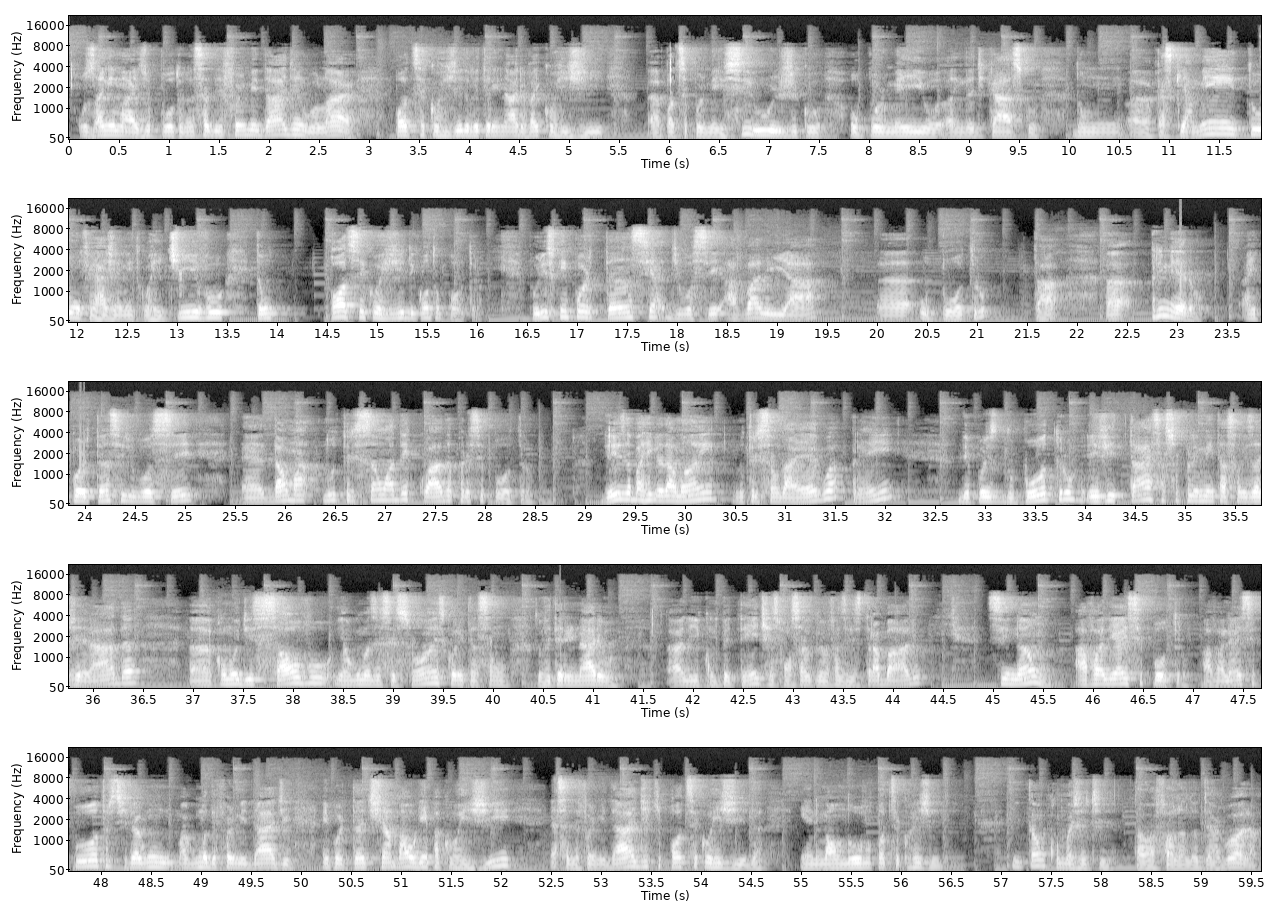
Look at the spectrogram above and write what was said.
os animais, o potro, nessa deformidade angular, pode ser corrigido, o veterinário vai corrigir, uh, pode ser por meio cirúrgico ou por meio ainda de casco de um uh, casqueamento, um ferrageamento corretivo. Então, pode ser corrigido enquanto potro. Por isso que a importância de você avaliar uh, o potro, tá? primeiro, a importância de você eh, dar uma nutrição adequada para esse potro desde a barriga da mãe, nutrição da égua, prenhe, depois do potro, evitar essa suplementação exagerada, uh, como eu disse, salvo em algumas exceções, com orientação do veterinário ali competente, responsável que vai fazer esse trabalho. Se não, avaliar esse potro. Avaliar esse potro, se tiver algum, alguma deformidade, é importante chamar alguém para corrigir essa deformidade que pode ser corrigida. Em animal novo pode ser corrigido. Então, como a gente estava falando até agora,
